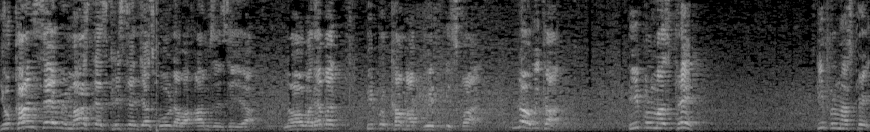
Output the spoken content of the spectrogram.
You can't say we must, as Christians, just hold our arms and say, yeah, no, whatever people come up with is fine. No, we can't. People must pray. People must pray.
